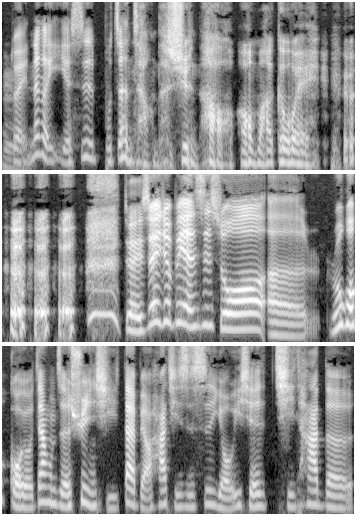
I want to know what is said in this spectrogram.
嗯、对，那个也是不正常的讯号，好吗，各位？对，所以就变成是说，呃，如果狗有这样子的讯息，代表它其实是有一些其他的，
